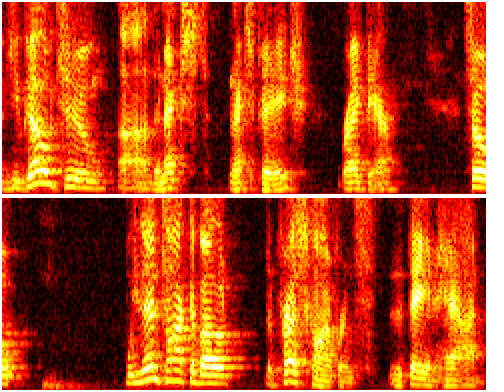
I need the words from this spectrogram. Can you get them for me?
if you go to uh, the next next page, right there. So we then talked about the press conference that they had had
